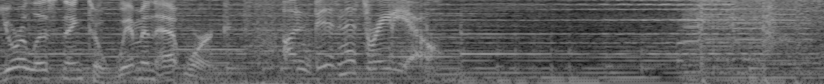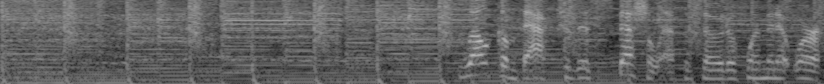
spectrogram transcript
You're listening to Women at Work on Business Radio. Welcome back to this special episode of Women at Work.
